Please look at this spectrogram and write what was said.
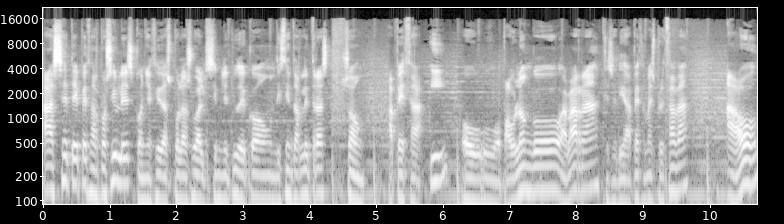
As sete pezas posibles, coñecidas pola súa similitude con distintas letras, son a peza I, ou o paulongo, a barra, que sería a peza máis prezada, a O,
